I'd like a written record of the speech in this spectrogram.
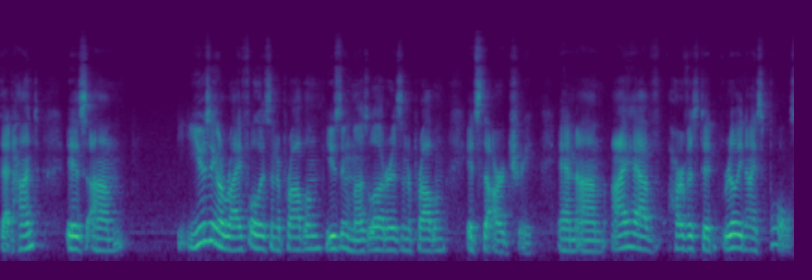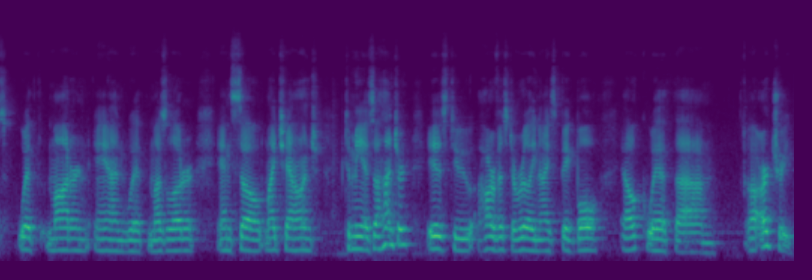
that hunt is um, using a rifle isn't a problem. Using muzzleloader isn't a problem. It's the archery. And um, I have harvested really nice bulls with modern and with muzzleloader. And so my challenge to me as a hunter is to harvest a really nice big bull elk with um, uh, archery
